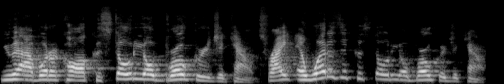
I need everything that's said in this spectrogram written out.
you have what are called custodial brokerage accounts, right? And what is a custodial brokerage account?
